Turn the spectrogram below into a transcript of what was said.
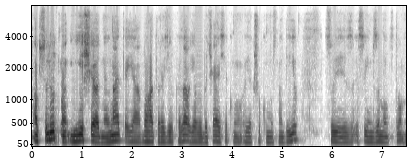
абсолютно. І є ще одне. Знаєте, я багато разів казав, я вибачаюся, кому- якщо комусь надоїв свої, своїм занудством.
